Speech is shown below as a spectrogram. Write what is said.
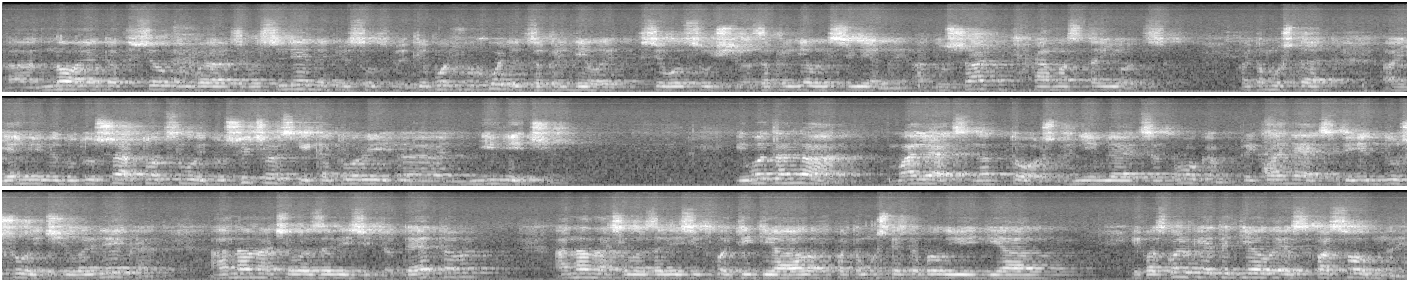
а, но это все во Вселенной присутствует. Любовь выходит за пределы всего сущего, за пределы Вселенной, а душа там остается. Потому что а, я имею в виду душа, тот слой души человеческий, который э, не вечен. И вот она, молясь на то, что не является Богом, преклоняясь перед душой человека, она начала зависеть от этого, она начала зависеть от идеалов, потому что это был ее идеал. И поскольку это делало ее способной,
